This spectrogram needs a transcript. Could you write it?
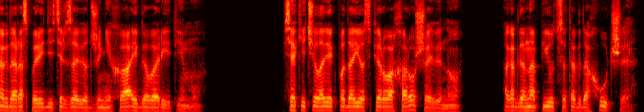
Тогда распорядитель зовет жениха и говорит ему, «Всякий человек подает сперва хорошее вино, а когда напьются, тогда худшее.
